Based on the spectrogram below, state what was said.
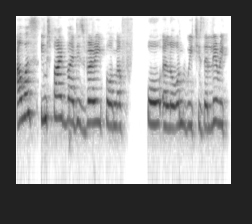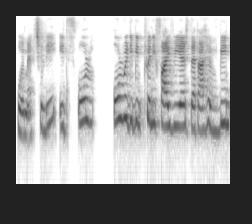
I was inspired by this very poem of Poe Alone, which is a lyric poem actually. It's all, already been 25 years that I have been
